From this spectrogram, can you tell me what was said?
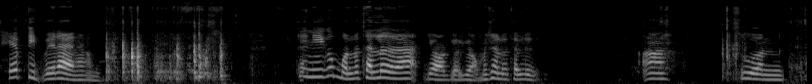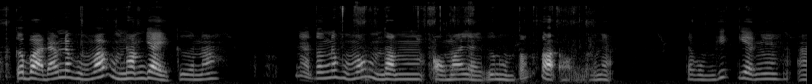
เทปติดไว้ได้นะครับแค่นี้ก็เหมือนรถทรลเลอร์นะหยอกหยอกหยอกไม่ใช่รถทรลเลอร์อะ ส่วนกระบะดำเนี่ยผมว่าผมทำใหญ่เกินนะ เนี่ยตรงนี้ผมว่าผมทำออกมาใหญ่เกินผมต้องตัดออกอยู่เนี่ย แต่ผมขี้เกียจไงอ่า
